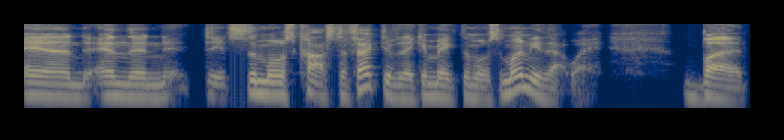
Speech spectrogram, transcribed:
And and then it's the most cost effective. They can make the most money that way, but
